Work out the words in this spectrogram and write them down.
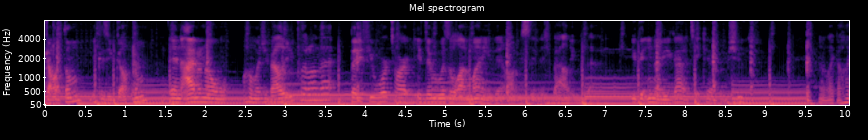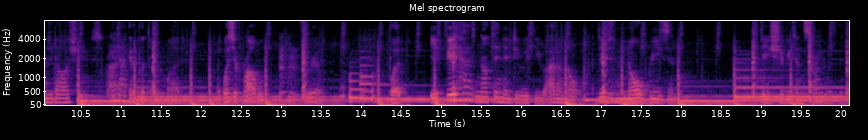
got them because you got them, then I don't know how much value you put on that. But if you worked hard, if there was a lot of money, then obviously there's value in that. You can, you know, you gotta take care of them shoes. You know, like a hundred dollar shoes, you're not gonna put them in mud. Like, what's your problem? Mhm. For real. But if it has nothing to do with you, I don't know. There's no reason that you should be concerned with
